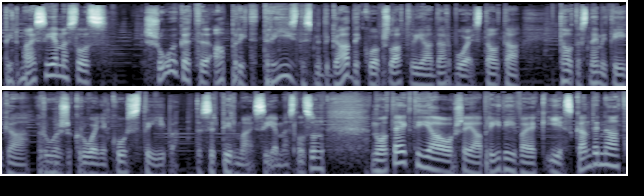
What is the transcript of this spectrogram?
Pirmais iemesls Šogad aprit 30 gadi kopš Latvijā darbojas tautā tautas nemitīgā rožu kroņa kustība. Tas ir pirmais iemesls, un noteikti jau šajā brīdī vajag ieskandināt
